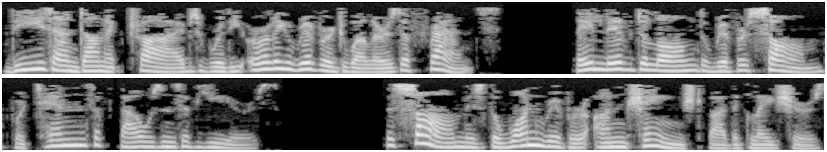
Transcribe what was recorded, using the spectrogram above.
These Andonic tribes were the early river dwellers of France. They lived along the river Somme for tens of thousands of years. The Somme is the one river unchanged by the glaciers,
